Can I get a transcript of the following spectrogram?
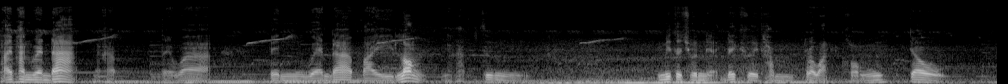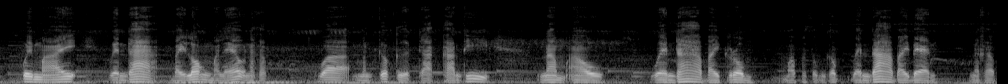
สายพันธุ์แวนด้านะครับ แต่ว่าเป็นแวนด้าใบล่องนะครับ ซึ่งมิตรชนเนี่ยได้เคยทำประวัติของเจ้ากล้วยไม้แวนด้าใบล่องมาแล้วนะครับ ว่ามันก็เกิดจากการที่นำเอาแวนด้าใบกลมมาผสมกับแวนด้าใบแบนนะครับ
